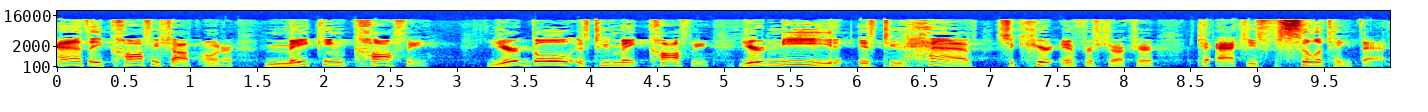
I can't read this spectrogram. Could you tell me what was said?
as a coffee shop owner, making coffee. Your goal is to make coffee. Your need is to have secure infrastructure to actually facilitate that.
